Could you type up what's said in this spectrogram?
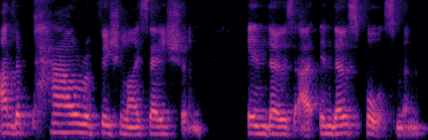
and the power of visualization in those uh, in those sportsmen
